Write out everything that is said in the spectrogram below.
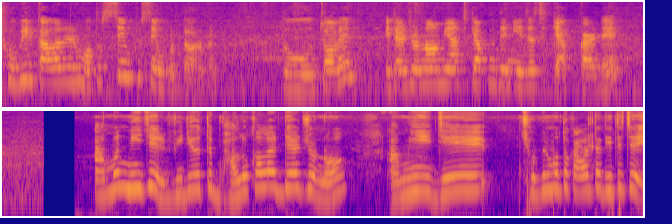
ছবির কালারের মতো সেম টু সেম করতে পারবেন। তো চলেন, এটার জন্য আমি আজকে আপনাদের নিয়ে যাচ্ছি ক্যাপ কার্ডে আমার নিজের ভিডিওতে ভালো কালার দেওয়ার জন্য আমি যে ছবির মতো কালারটা দিতে চাই,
